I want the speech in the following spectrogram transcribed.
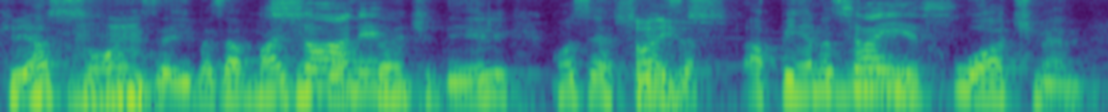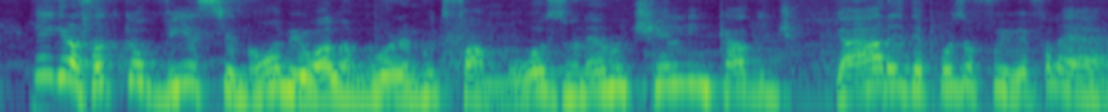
criações aí, mas a mais Só, né? importante dele, com certeza, Só isso. apenas Só o, isso. o Watchmen. E é engraçado que eu vi esse nome, o Alan Moore é muito famoso, né? Eu não tinha linkado de cara e depois eu fui ver e falei, é,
